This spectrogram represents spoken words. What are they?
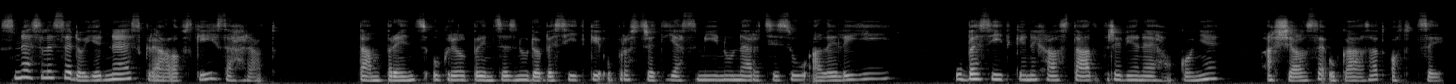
snesli se do jedné z královských zahrad. Tam princ ukryl princeznu do besídky uprostřed jasmínu, narcisů a lilií, u besídky nechal stát dřevěného koně a šel se ukázat otci.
